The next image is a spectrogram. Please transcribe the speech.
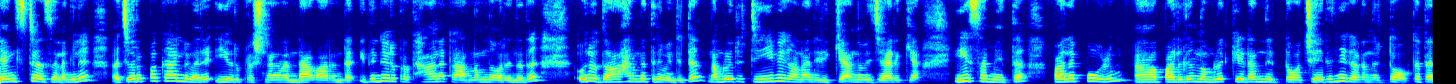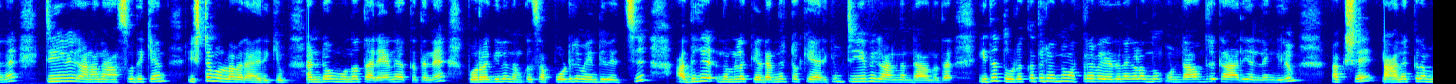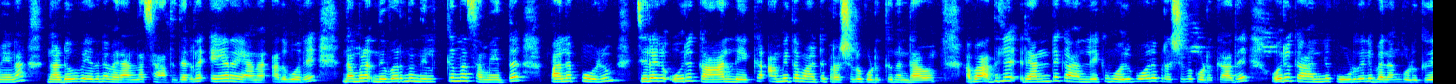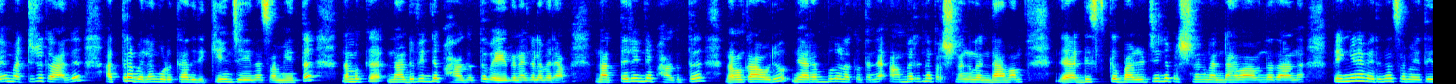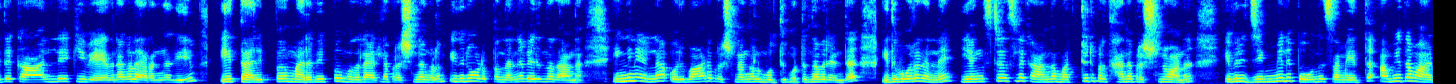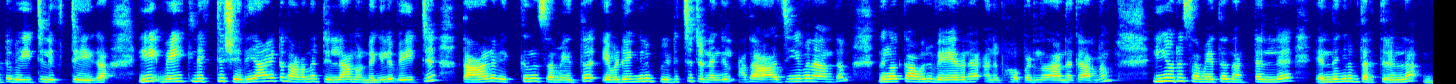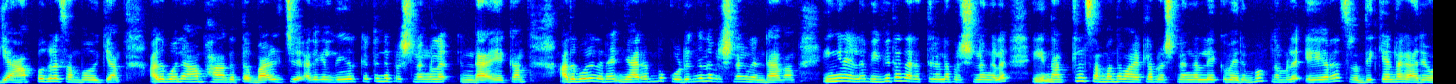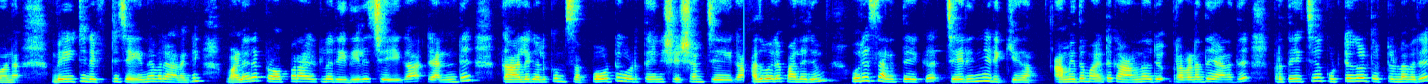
യങ്സ്റ്റേഴ്സ് അല്ലെങ്കിൽ ചെറുപ്പക്കാരിൽ വരെ ഈ ഒരു പ്രശ്നങ്ങൾ ഉണ്ടാവാറുണ്ട്. ഇതിന്റെ ഒരു പ്രധാന കാരണം എന്ന് പറയുന്നത് ഒരു ഉദാഹരണത്തിന് വേണ്ടിയിട്ട് നമ്മളൊരു ടി വി കാണാനിരിക്കുക എന്ന് വിചാരിക്കുക. ഈ സമയത്ത് പലപ്പോഴും പലരും നമ്മൾ കിടന്നിട്ടോ ചെരിഞ്ഞ് കിടന്നിട്ടോ ഒക്കെ തന്നെ ടി വി കാണാൻ ആസ്വദിക്കാൻ ഇഷ്ടമുള്ളവരായിരിക്കും. രണ്ടോ മൂന്നോ തലേണയൊക്കെ തന്നെ പുറകിൽ നമുക്ക് സപ്പോർട്ടിന് വേണ്ടി വെച്ച് അതിൽ നമ്മൾ കിടന്നിട്ടൊക്കെ ആയിരിക്കും ടി വി കാണുന്നുണ്ടാവുന്നത്. ഇത് തുടക്കത്തിലൊന്നും അത്ര വേദനകളൊന്നും ഉണ്ടാവുന്നൊരു കാര്യമല്ലെങ്കിലും പക്ഷേ കാലക്രമേണ നടുവുവേദന വരാനുള്ള സാധ്യതകൾ ഏറെയാണ്. അതുപോലെ നമ്മൾ നിവർന്ന് നിൽക്കുന്ന സമയത്ത് പലപ്പോഴും ചിലർ ഒരു കാലിലേക്ക് അമിതമായിട്ട് പ്രഷർ കൊടുക്കുന്നുണ്ടാവും. അപ്പോൾ അതിൽ രണ്ട് കാലിലേക്കും ഒരുപോലെ പ്രഷർ കൊടുക്കാതെ ഒരു കാലിന് കൂടുതൽ ബലം കൊടുക്കുകയും മറ്റൊരു കാൽ അത്ര ബലം കൊടുക്കാതിരിക്കുകയും ചെയ്യുന്ന സമയത്ത് നമുക്ക് നടുവിന്റെ ഭാഗത്ത് വേദനകൾ വരാം. നട്ടലിന്റെ ഭാഗത്ത് നമുക്ക് ആ ഒരു ഞരമ്പുകളൊക്കെ തന്നെ അമരുന്ന പ്രശ്നങ്ങൾ ഉണ്ടാവാം. ഡിസ്ക് ബൾജിന്റെ പ്രശ്നങ്ങൾ ഉണ്ടാവാവുന്നതാണ്. അപ്പം ഇങ്ങനെ വരുന്ന സമയത്ത് ഇത് കാലിലേക്ക് ഈ വേദനകൾ ഇറങ്ങുകയും ഈ തരിപ്പ് മരവിപ്പ് മുതലായിട്ടുള്ള പ്രശ്നങ്ങളും ഇതിനോടൊപ്പം തന്നെ വരുന്നതാണ്. ഇങ്ങനെയുള്ള ഒരുപാട് പ്രശ്നങ്ങൾ ബുദ്ധിമുട്ടുന്നവരുണ്ട്. ഇതുപോലെ തന്നെ യങ്സ്റ്റേഴ്സിൽ കാണുന്ന മറ്റൊരു പ്രധാന പ്രശ്നമാണ് ഇവർ ജിമ്മിൽ പോകുന്ന സമയത്ത് അമിതമായിട്ട് വെയിറ്റ് ലിഫ്റ്റ് ചെയ്യുക. ഈ വെയിറ്റ് ലിഫ്റ്റ് ശരിയായിട്ട് നടന്നിട്ടില്ല എന്നുണ്ടെങ്കിൽ വെയിറ്റ് താഴെ വെക്കുന്ന സമയത്ത് എവിടെയെങ്കിലും പിടിച്ചിട്ടുണ്ടെങ്കിൽ അത് ആജീവനാന്തം നിങ്ങൾക്ക് ആ ഒരു വേദന അനുഭവപ്പെടുന്നതാണ്. കാരണം ഈ ഒരു സമയത്ത് നട്ടലിൽ എന്തെങ്കിലും തരത്തിലുള്ള ഗ്യാപ്പുകൾ സംഭവിക്കാം. അതുപോലെ ആ ഭാഗത്ത് ബൾജ് അല്ലെങ്കിൽ നീർക്കെട്ടിന്റെ പ്രശ്നങ്ങൾ ഉണ്ടായേക്കാം. അതുപോലെ തന്നെ ഞരമ്പ് കുടുങ്ങുന്ന പ്രശ്നങ്ങൾ ഉണ്ടാവാം. ഇങ്ങനെയുള്ള വിവിധ തരത്തിലുള്ള പ്രശ്നങ്ങൾ ഈ നട്ടൽ സംബന്ധമായിട്ടുള്ള പ്രശ്നങ്ങളിലേക്ക് വരുമ്പം നമ്മൾ ഏറെ ശ്രദ്ധിക്കേണ്ട കാര്യമാണ്. വെയിറ്റ് ലിഫ്റ്റ് ചെയ്യുന്നവരാണെങ്കിൽ വളരെ പ്രോപ്പറായിട്ടുള്ള രീതിയിൽ ചെയ്യുക രണ്ട് കാലുകൾക്കും സപ്പോർട്ട് കൊടുത്തതിന് ശേഷം ചെയ്യുക. അതുപോലെ പലരും ഒരു സ്ഥലത്തേക്ക് ചെരിഞ്ഞിരിക്കുക. അമിതമായിട്ട് കാണുന്ന ഒരു പ്രവണതയാണിത്. പ്രത്യേകിച്ച് കുട്ടികൾ തൊട്ടുള്ളവർ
